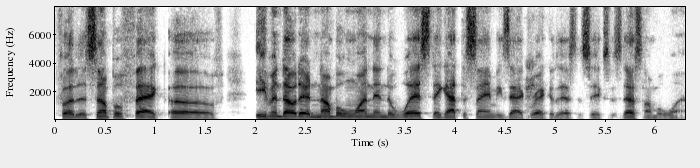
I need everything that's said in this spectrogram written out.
for the simple fact of even though they're number one in the West, they got the same exact record as the Sixers. That's number one.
